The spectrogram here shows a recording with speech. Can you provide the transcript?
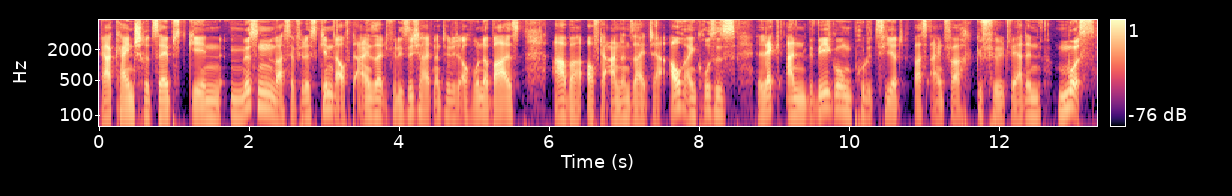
ja, keinen Schritt selbst gehen müssen, was ja für das Kind auf der einen Seite für die Sicherheit natürlich auch wunderbar ist, aber auf der anderen Seite auch ein großes Leck an Bewegung produziert, was einfach gefüllt werden muss.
